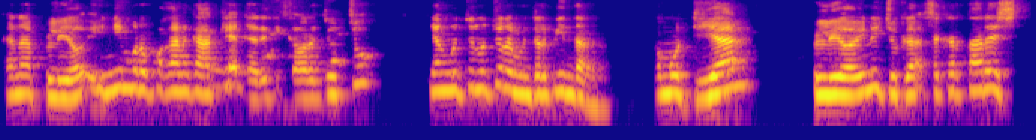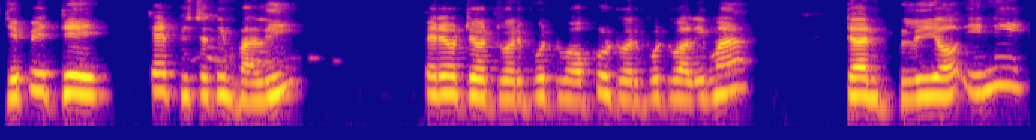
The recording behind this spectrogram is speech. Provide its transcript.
Karena beliau ini merupakan kakek dari tiga orang cucu yang lucu-lucu dan pintar-pintar. Kemudian beliau ini juga sekretaris DPD Kebis Jatim Bali periode 2020-2025 dan beliau ini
